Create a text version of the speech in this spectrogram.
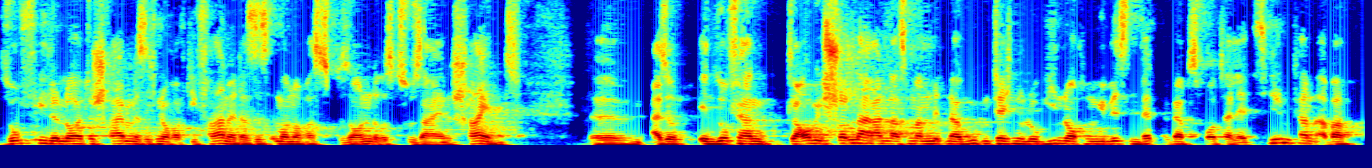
so viele Leute schreiben es sich noch auf die Fahne, dass es immer noch was Besonderes zu sein scheint. Ähm, also insofern glaube ich schon daran, dass man mit einer guten Technologie noch einen gewissen Wettbewerbsvorteil erzielen kann. Aber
